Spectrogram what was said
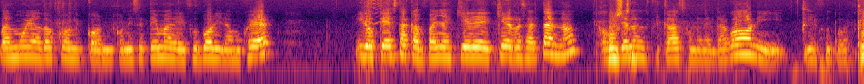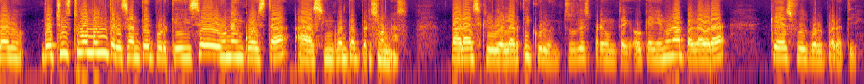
van muy ad hoc con, con, con ese tema del fútbol y la mujer. Y lo que esta campaña quiere quiere resaltar, ¿no? Como Justo. ya nos explicabas con lo del dragón y, y el fútbol. Claro, de hecho estuvo muy interesante porque hice una encuesta a 50 personas para escribir el artículo. Entonces les pregunté, ok, en una palabra, ¿qué es fútbol para ti?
